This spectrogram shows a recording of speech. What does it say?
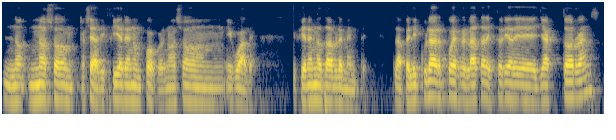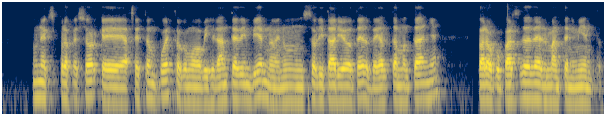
no, no son, o sea, difieren un poco, no son iguales, difieren notablemente. La película, pues, relata la historia de Jack Torrance, un ex profesor que acepta un puesto como vigilante de invierno en un solitario hotel de alta montaña para ocuparse del mantenimiento.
